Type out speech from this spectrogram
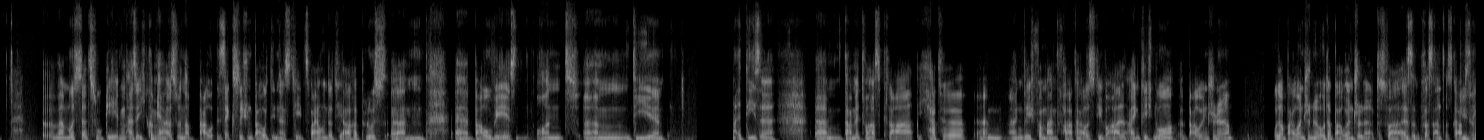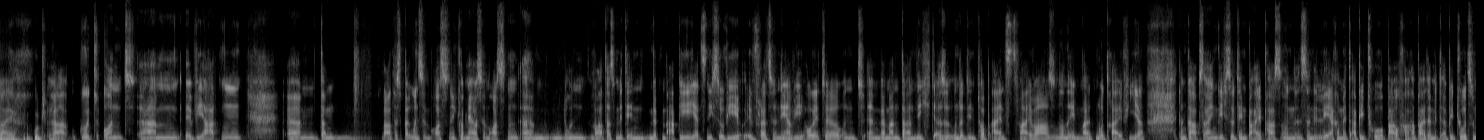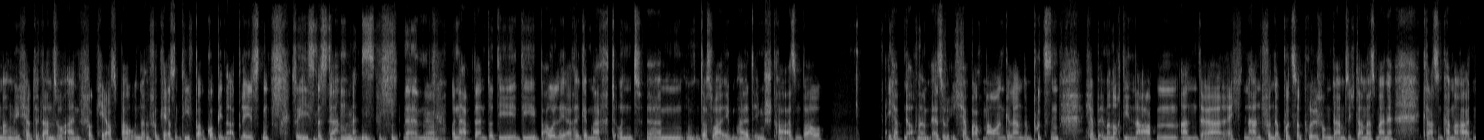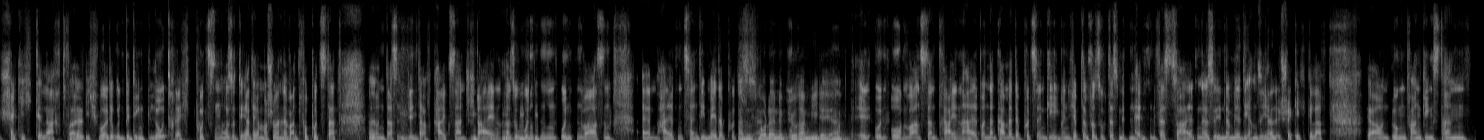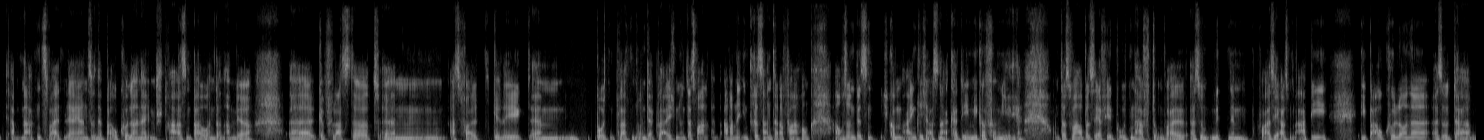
man muss dazugeben, also ich komme ja aus so einer Bau, sächsischen Baudynastie, 200 Jahre plus ähm, äh, Bauwesen. Und ähm, die diese, ähm, damit war es klar, ich hatte ähm, eigentlich von meinem Vater aus die Wahl eigentlich nur Bauingenieur oder Bauingenieur oder Bauingenieur. Das war also was anderes gab es. Die drei, gut. Ja, gut. Und ähm, wir hatten ähm, dann war das bei uns im Osten, ich komme ja aus dem Osten, ähm, nun war das mit, den, mit dem Abi jetzt nicht so wie inflationär wie heute. Und ähm, wenn man da nicht also unter den Top 1, 2 war, sondern eben halt nur 3, 4, dann gab es eigentlich so den Bypass und so eine Lehre mit Abitur, Baufacharbeiter mit Abitur zu machen. Ich hatte dann so einen Verkehrsbau und ein Verkehrs- und Tiefbaukombinat Dresden, so hieß das damals, ähm, ja. und habe dann dort die, die Baulehre gemacht. Und ähm, das war eben halt im Straßenbau. Bowl Ich habe auch, also ich habe auch Mauern gelernt und Putzen. Ich habe immer noch die Narben an der rechten Hand von der Putzerprüfung. Da haben sich damals meine Klassenkameraden scheckig gelacht, weil ich wollte unbedingt lotrecht putzen. Also der, der immer schon eine Wand verputzt hat. Und das im Winter auf Kalksandstein. Also unten, unten war es ein ähm, halben Zentimeter Putz. Also es wurde eine Pyramide, ja. Äh, und oben waren es dann dreieinhalb und dann kam mir der Putzer entgegen und ich habe dann versucht, das mit den Händen festzuhalten. Also hinter mir, die haben sich alle scheckig gelacht. Ja, und irgendwie irgendwann ging es dann ab nach dem zweiten Lehrjahr in so eine Baukolonne im Straßenbau und dann haben wir äh, gepflastert, ähm, Asphalt gelegt, ähm, Bodenplatten und dergleichen. Und das war aber eine interessante Erfahrung, auch so ein bisschen. Ich komme eigentlich aus einer Akademikerfamilie und das war aber sehr viel Bodenhaftung, weil also mit einem quasi aus dem Abi die Baukolonne, also da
